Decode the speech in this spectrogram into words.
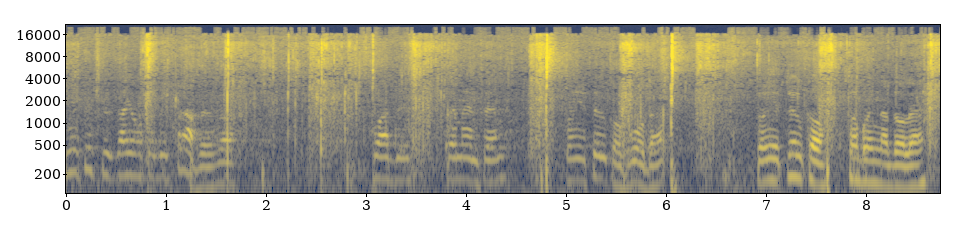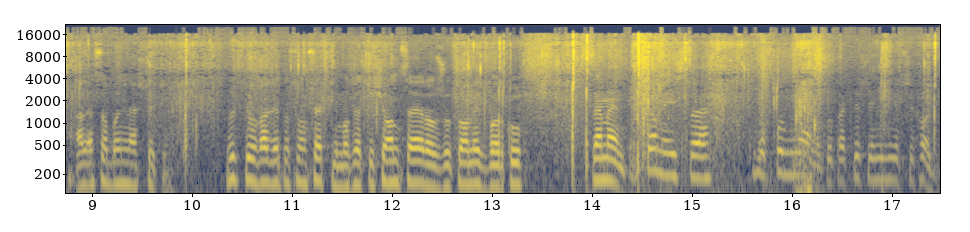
Nie wszyscy zdają sobie sprawę, że składy z cementem to nie tylko woda, to nie tylko Soboń na dole, ale Soboń na szczycie. Zwróćcie uwagę, to są setki, może tysiące rozrzuconych worków z cementem. To miejsce jest pomijane, tu praktycznie nikt nie przychodzi.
